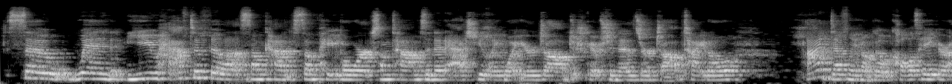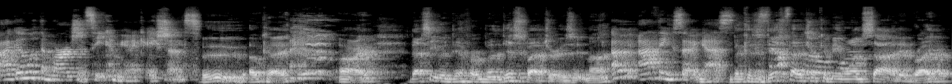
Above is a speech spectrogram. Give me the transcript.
So when you have to fill out some kind of some paperwork sometimes and it asks you like what your job description is or job title, I definitely don't go with call taker. I go with emergency communications. Ooh, okay. All right. That's even different from dispatcher, is it not? Oh, I think so, yes. Because It's dispatcher can be one sided, right?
